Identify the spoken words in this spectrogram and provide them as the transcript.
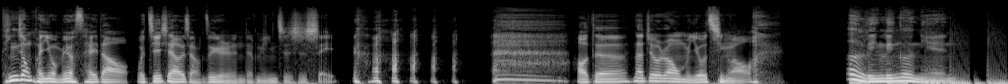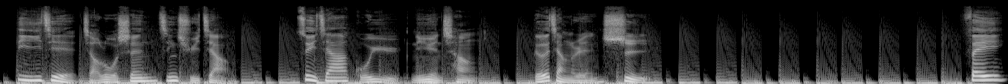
听众朋友没有猜到我接下来要讲这个人的名字是谁？好的，那就让我们有请喽。二零零二年第一届角落声金曲奖最佳国语女演唱得奖人是飞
